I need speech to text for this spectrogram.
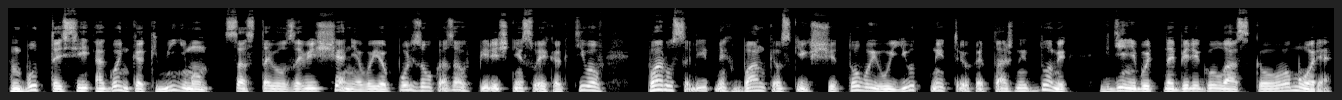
будто сей огонь как минимум составил завещание в ее пользу, указав в перечне своих активов пару солидных банковских счетов и уютный трехэтажный домик – где-нибудь на берегу ласкового моря.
